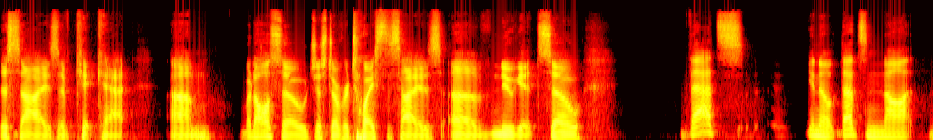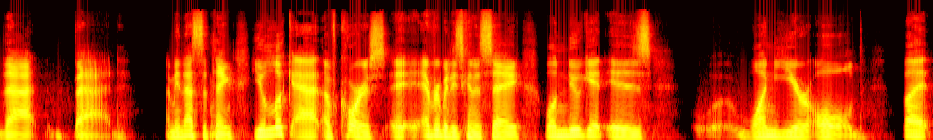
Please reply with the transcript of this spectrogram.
the size of Kit Kat. Um, but also just over twice the size of Nougat. So that's you know that's not that bad. I mean that's the thing. You look at, of course, everybody's going to say, "Well, Nougat is one year old," but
